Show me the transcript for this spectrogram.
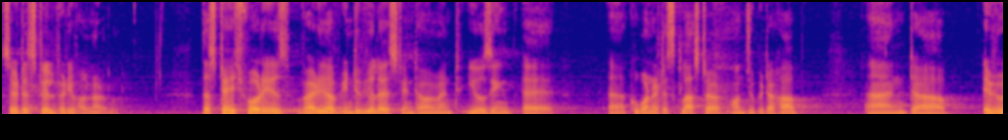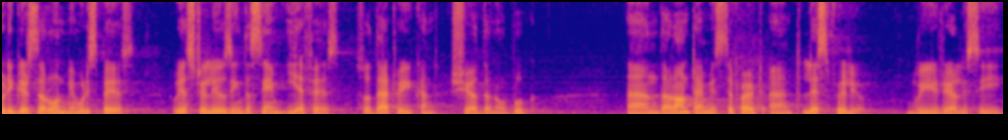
So it is still very vulnerable. The stage four is where you have individualized environment using a, a Kubernetes cluster on Jupyter Hub, and uh, everybody gets their own memory space. We are still using the same EFS, so that way you can share the notebook. And the runtime is separate and less failure. We rarely see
